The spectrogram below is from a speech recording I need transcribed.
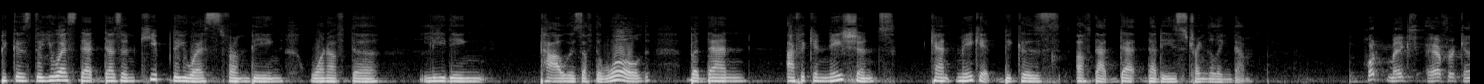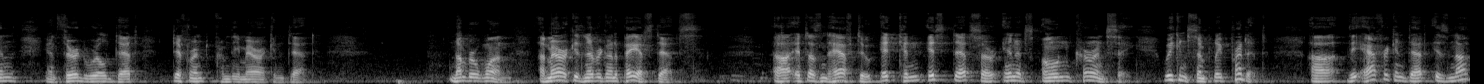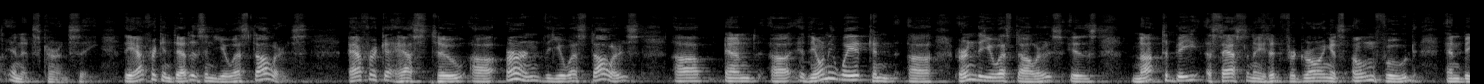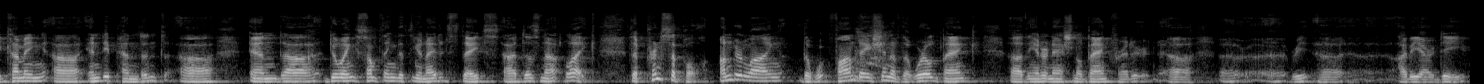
because the U.S. debt doesn't keep the U.S. from being one of the leading powers of the world, but then African nations can't make it because of that debt that is strangling them. What makes African and third world debt different from the American debt? Number one, America is never going to pay its debts. Uh, it doesn't have to. It can, its debts are in its own currency. We can simply print it. Uh, the African debt is not in its currency. The African debt is in US dollars. Africa has to uh, earn the US dollars, uh, and uh, the only way it can uh, earn the US dollars is not to be assassinated for growing its own food and becoming uh, independent uh, and doing something that the United States does not like. The principle underlying the foundation of the World Bank, the International Bank for Inter, IBRD,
